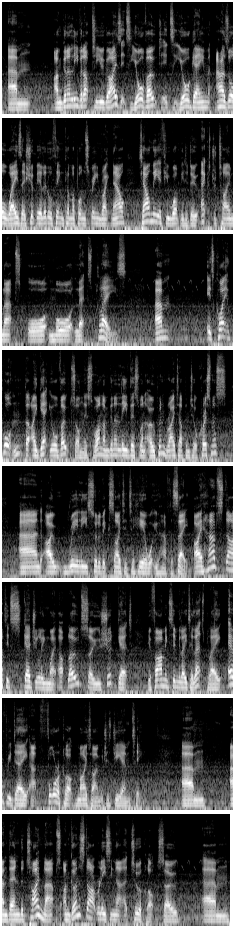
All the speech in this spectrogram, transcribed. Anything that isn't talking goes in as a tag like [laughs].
Um, I'm going to leave it up to you guys. It's your vote. It's your game. As always, there should be a little thing come up on the screen right now. Tell me if you want me to do extra time-lapse or more Let's Plays. Um, it's quite important that I get your votes on this one. I'm going to leave this one open right up until Christmas. And I'm really sort of excited to hear what you have to say. I have started scheduling my uploads, so you should get your Farming Simulator Let's Play every day at 4 o'clock my time, which is GMT. Um, and then the time lapse, I'm going to start releasing that at 2 o'clock, so um,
